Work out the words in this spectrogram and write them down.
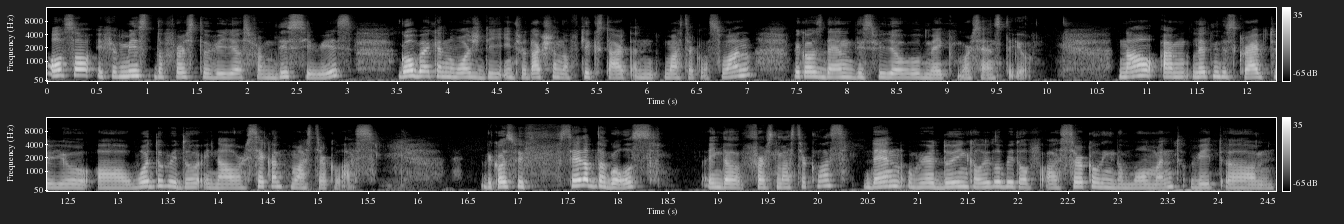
Also, if you missed the first two videos from this series, go back and watch the introduction of Kickstart and Masterclass 1, because then this video will make more sense to you. Now, um, let me describe to you uh, what do we do in our second masterclass. Because we've set up the goals in the first masterclass, then we are doing a little bit of uh, circling the moment with um,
